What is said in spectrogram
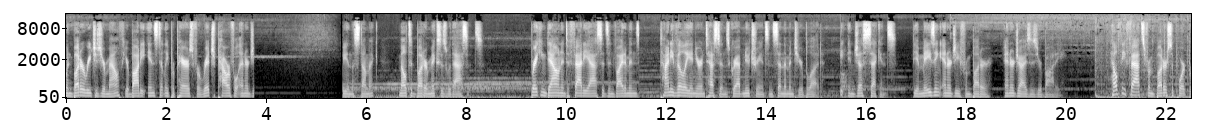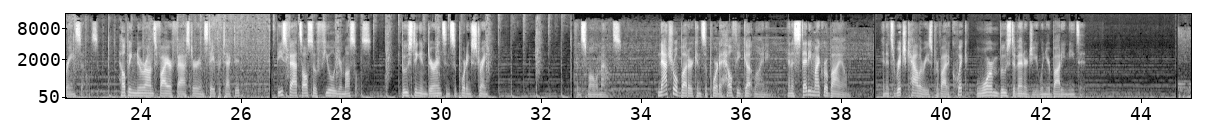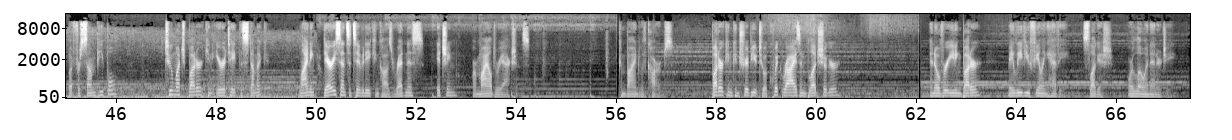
When butter reaches your mouth, your body instantly prepares for rich, powerful energy in the stomach. Melted butter mixes with acids, breaking down into fatty acids and vitamins. Tiny villi in your intestines grab nutrients and send them into your blood. In just seconds, the amazing energy from butter energizes your body. Healthy fats from butter support brain cells, helping neurons fire faster and stay protected. These fats also fuel your muscles, boosting endurance and supporting strength in small amounts. Natural butter can support a healthy gut lining and a steady microbiome, and its rich calories provide a quick, warm boost of energy when your body needs it. But for some people, too much butter can irritate the stomach lining. Dairy sensitivity can cause redness, itching, or mild reactions. Combined with carbs. Butter can contribute to a quick rise in blood sugar, and overeating butter may leave you feeling heavy, sluggish, or low in energy.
